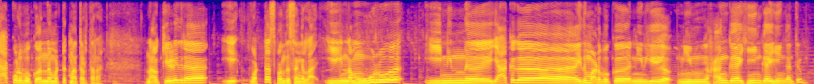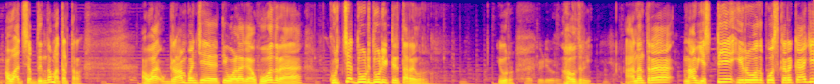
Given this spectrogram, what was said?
ಯಾಕೆ ಕೊಡ್ಬೇಕು ಅನ್ನೋ ಮಟ್ಟಕ್ಕೆ ಮಾತಾಡ್ತಾರೆ. ನಾವು ಕೇಳಿದ್ರೆ ಈ ಒಟ್ಟ ಸ್ಪಂದಿಸಂಗಿಲ್ಲ. ಈ ನಮ್ಮ ಊರು ಈ ನಿನ್ನ ಯಾಕೆ ಇದು ಮಾಡ್ಬೇಕು, ನೀನು ನೀನು ಹಂಗೆ, ಹಿಂಗೆ ಹಿಂಗೆ ಅಂತೇಳಿ ಅವಾಜ್ ಶಬ್ದದಿಂದ ಮಾತಾಡ್ತಾರೆ. ಅವಾ ಗ್ರಾಮ ಪಂಚಾಯತಿ ಒಳಗೆ ಹೋದ್ರೆ ಕುರ್ಚೆ ದೂಡಿ ದೂಡಿ ಇಟ್ಟಿರ್ತಾರೆ ಇವರು. ಇವರು. ಹೌದು ರೀ ಆನಂತರ ನಾವು ಎಷ್ಟೇ ಇರುವುದಕ್ಕೋಸ್ಕರಕ್ಕಾಗಿ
